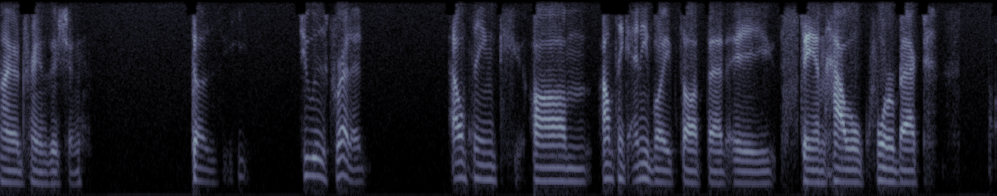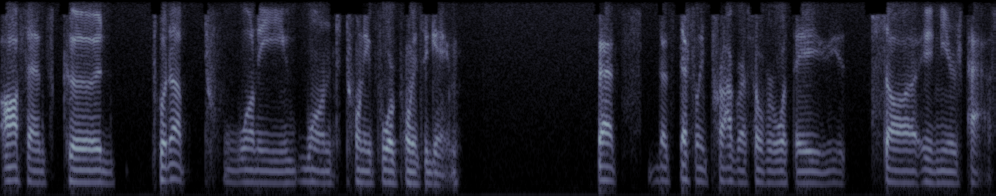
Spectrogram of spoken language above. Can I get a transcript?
kind of transition. Because to his credit, I don't think um I don't think anybody thought that a Sam Howell quarterbacked offense could put up 21 to 24 points a game. That's that's definitely progress over what they saw in years past.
